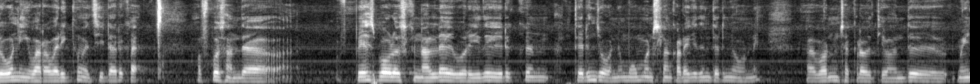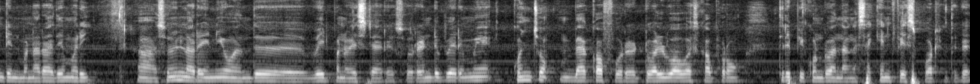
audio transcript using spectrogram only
தோனி வர வரைக்கும் வச்சுக்கிட்டாரு. க அஃப்கோர்ஸ் அந்த பேஸ் பவுலர்ஸ்க்கு நல்ல ஒரு இது இருக்குன்னு தெரிஞ்ச உடனே மூமெண்ட்ஸ்லாம் கிடைக்குதுன்னு தெரிஞ்ச உடனே வருண் சக்கரவர்த்தியை வந்து மெயின்டைன் பண்ணார். அதே மாதிரி சுனில் நரேனையும் வந்து வெயிட் பண்ண வச்சிட்டாரு. ஸோ ரெண்டு பேருமே கொஞ்சம் பேக் ஆஃப் ஒரு டுவெல் ஹவர்ஸ்க்கு அப்புறம் திருப்பி கொண்டு வந்தாங்க செகண்ட் ஃபேஸ் போடுறதுக்கு.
